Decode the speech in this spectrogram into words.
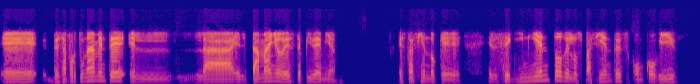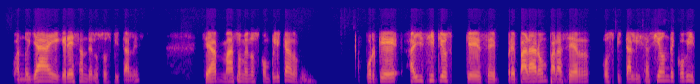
Eh, desafortunadamente, el, el tamaño de esta epidemia está haciendo que el seguimiento de los pacientes con COVID cuando ya egresan de los hospitales sea más o menos complicado, porque hay sitios que se prepararon para hacer hospitalización de COVID,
